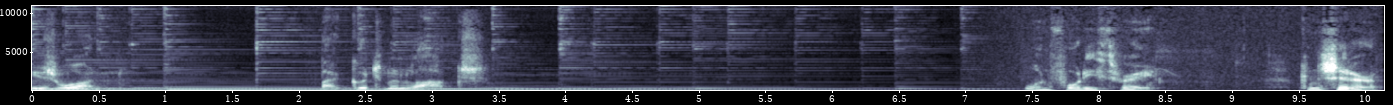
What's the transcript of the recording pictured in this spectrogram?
is One by Gutman Locks. 143. Consider,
